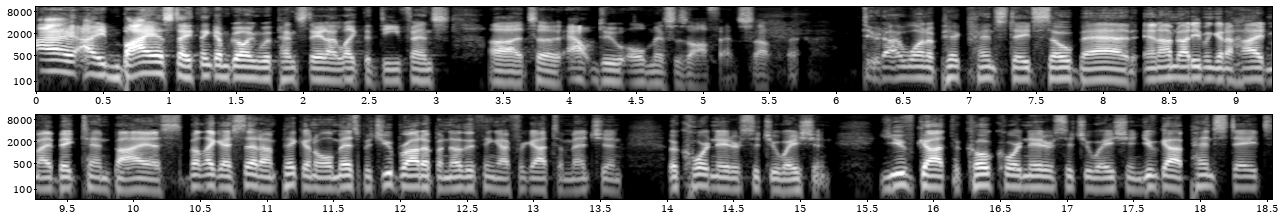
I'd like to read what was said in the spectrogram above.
I, I'm biased. I think I'm going with Penn State. I like the defense uh, to outdo Ole Miss's offense. So dude, I want to pick Penn State so bad, and I'm not even going to hide my Big Ten bias. But like I said, I'm picking Ole Miss. But you brought up another thing I forgot to mention: the coordinator situation. You've got the co-coordinator situation. You've got Penn State,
